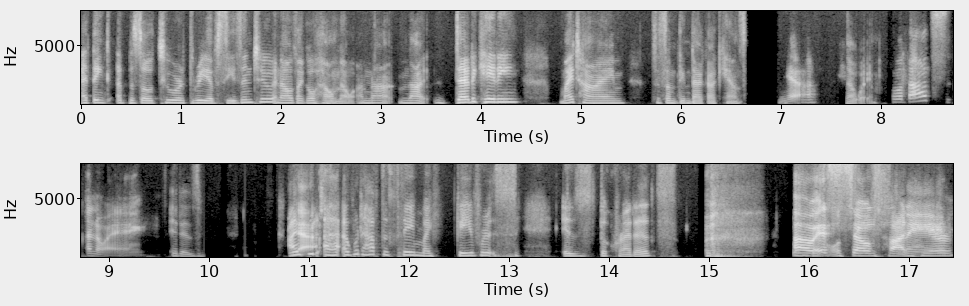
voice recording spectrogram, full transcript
I think episode two or three of season two, and I was like, oh hell no, I'm not I'm not dedicating my time to something that got canceled Yeah. that way. Well, that's annoying. It is. I Yeah. would I, I would have to say my favorite is the credits. Oh, They're it's so saying hot in funny. Here.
